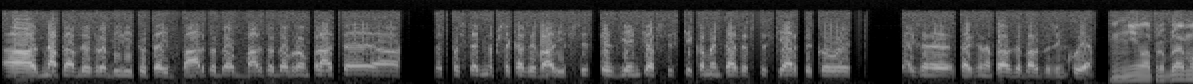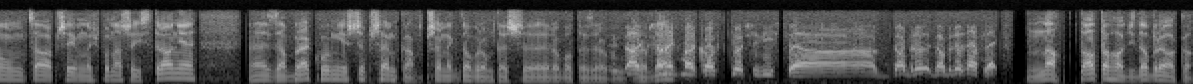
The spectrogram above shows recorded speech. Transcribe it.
A naprawdę zrobili tutaj bardzo, do, bardzo dobrą pracę, a bezpośrednio przekazywali wszystkie zdjęcia, wszystkie komentarze, wszystkie artykuły. Także, także naprawdę bardzo dziękuję. Nie ma problemu, cała przyjemność po naszej stronie. E, Zabrakło mi jeszcze Przemka. Przemek dobrą też e, robotę zrobił, Tak, prawda? Przemek Markowski oczywiście, dobry, dobry refleks. No, to o to chodzi, dobre oko.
